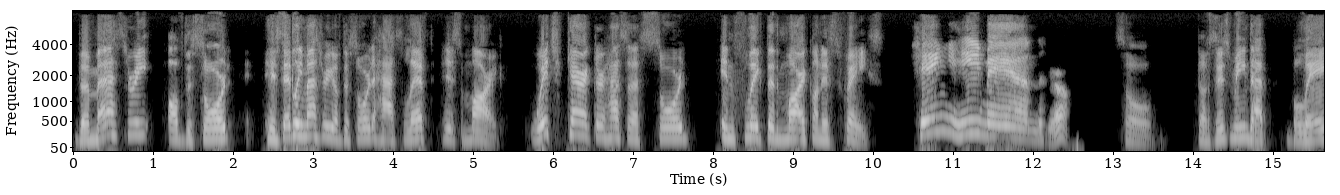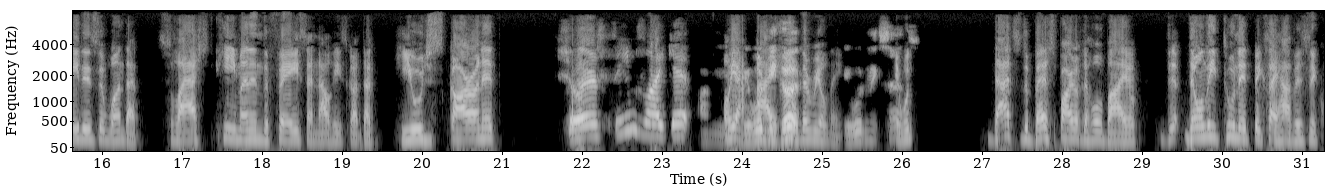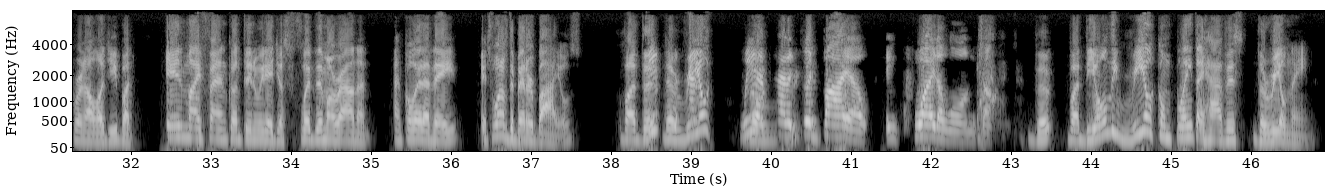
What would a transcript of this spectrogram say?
The mastery of the sword, his deadly mastery of the sword has left his mark. Which character has a sword inflicted mark on his face? King He-Man. Yeah. So, does this mean that Blade is the one that slashed He-Man in the face and now he's got that huge scar on it? Sure seems like it. I mean, Oh yeah, it would I be hate good. the real name. It would make sense. It would. That's the best part of the whole bio. The, the only two nitpicks I have is the chronology, but in my fan continuity, I just flip them around and, and call it a day. It's one of the better bios. But the, the real, We The haven't had a good bio in quite a long time. the, but the only real complaint I have is the real name.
